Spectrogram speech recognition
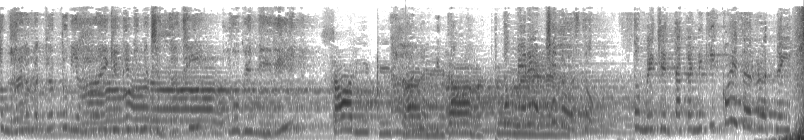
तुम्हारा मतलब तुम यहाँ आई क्योंकि तुम्हें चिंता थी? वो भी मेरी? सारी की हाँ, सारी रात तुम मेरे अच्छे दोस्त हो तुम्हें चिंता करने की कोई ज़रूरत नहीं।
